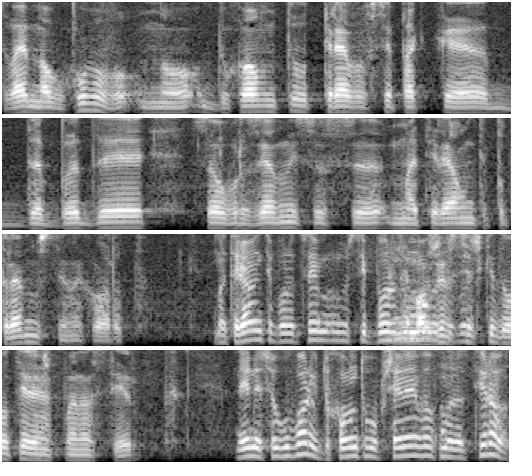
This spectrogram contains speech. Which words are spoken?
Това е много хубаво, но духовното трябва все пак е, да бъде съобразено и с е, материалните потребности на хората. Материалните потребности бързо Не можем да всички да отидем в манастир. Не, не се говори. Духовното въобще не е в манастира.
